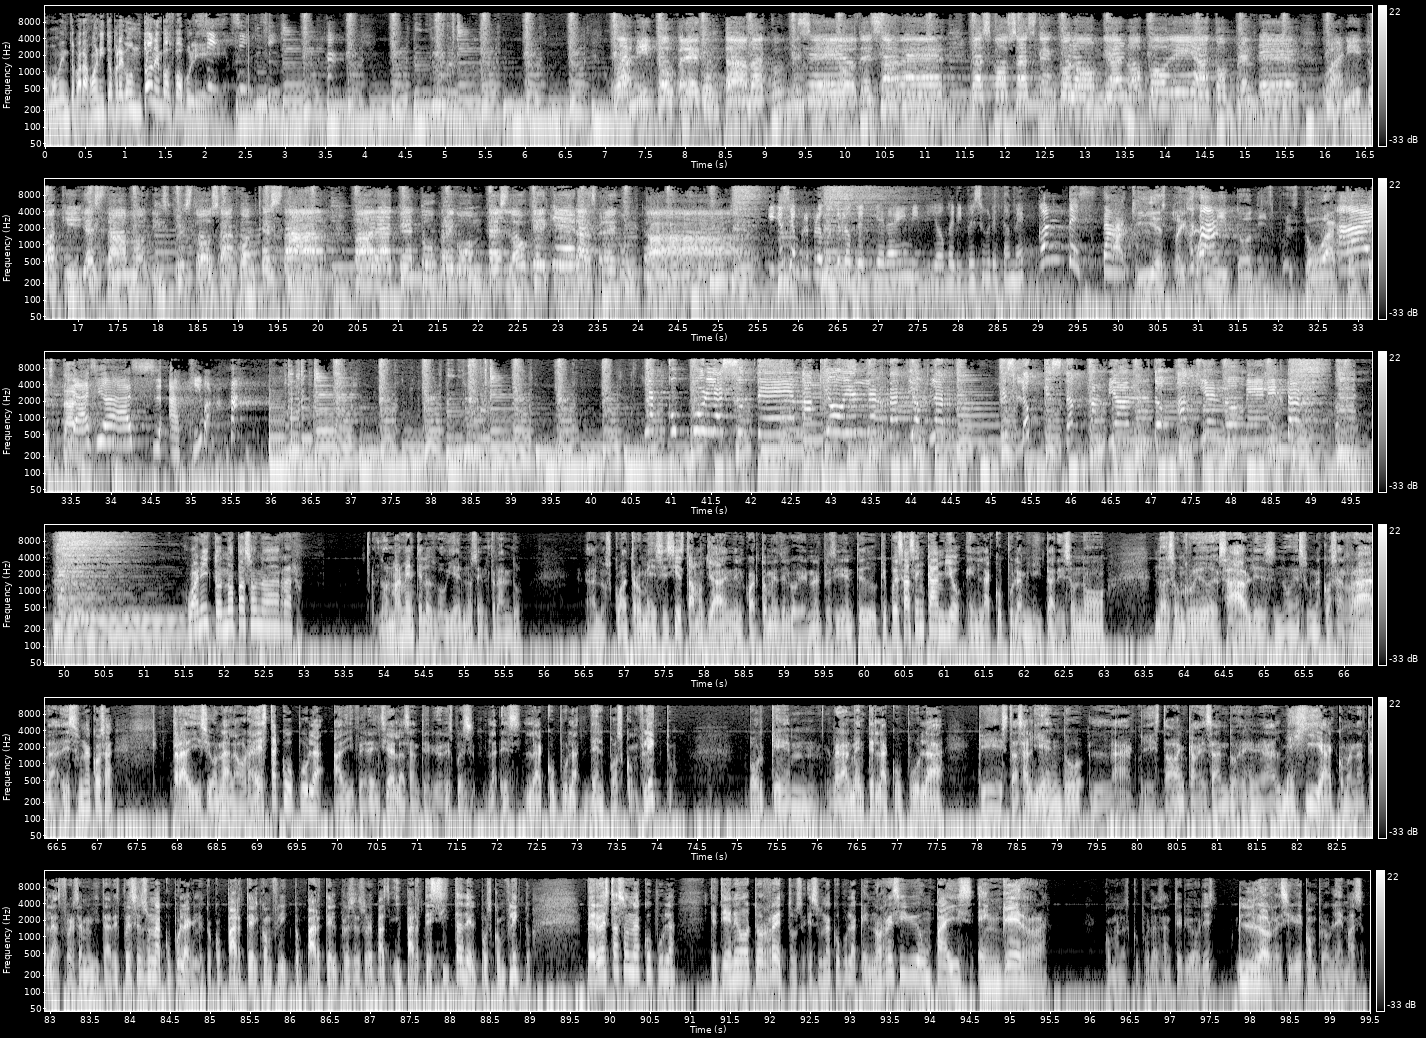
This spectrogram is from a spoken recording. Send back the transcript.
llegó momento para Juanito Preguntón en Voz Populi. Juanito preguntaba con deseo de saber las cosas que en Colombia no podía comprender. Juanito, aquí ya estamos dispuestos a contestar para que tú preguntes lo que quieras preguntar. Y yo siempre pregunto lo que quiera y mi tío Felipe Sureta me contesta. Aquí estoy, Juanito, dispuesto a Ay, contestar. gracias. Aquí va. Juanito, no pasó nada raro. Normalmente los gobiernos entrando a los cuatro meses, y estamos ya en el cuarto mes del gobierno del presidente Duque, pues hacen cambio en la cúpula militar. Eso no, no es un ruido de sables, no es una cosa rara, es una cosa tradicional. Ahora, esta cúpula, a diferencia de las anteriores, pues la- es la cúpula del posconflicto porque mm, realmente la cúpula que está saliendo, la que estaba encabezando el general Mejía, comandante de las fuerzas militares, pues es una cúpula que le tocó parte del conflicto, parte del proceso de paz y partecita del posconflicto. Pero esta es una cúpula que tiene otros retos, es una cúpula que no recibe un país en guerra como las cúpulas anteriores, lo recibe con problemas,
